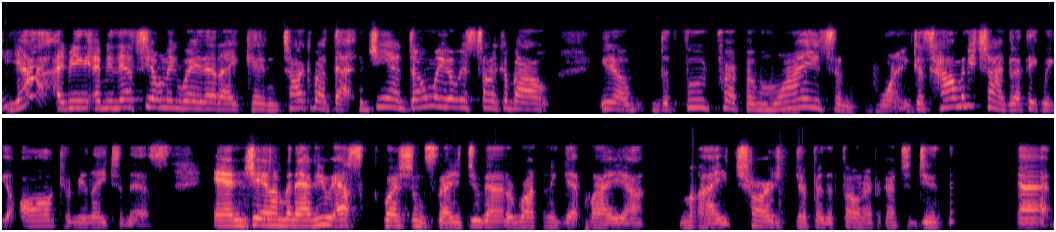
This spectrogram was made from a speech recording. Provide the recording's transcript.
yeah i mean i mean that's the only way that i can talk about that. And jan don't we always talk about you know the food prep and why it's important? Because how many times i think we all can relate to this. And jan i'm going to have you ask questions i do got to run and get my uh, my charger for the phone. I forgot to do that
